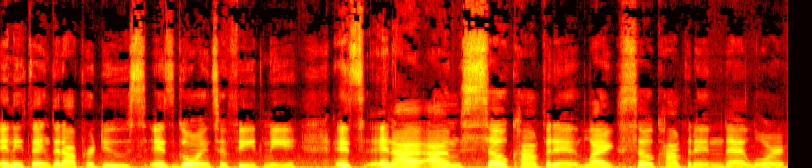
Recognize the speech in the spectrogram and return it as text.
Anything that I produce is going to feed me. It's and I I'm so confident, like so confident in that, Lord.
